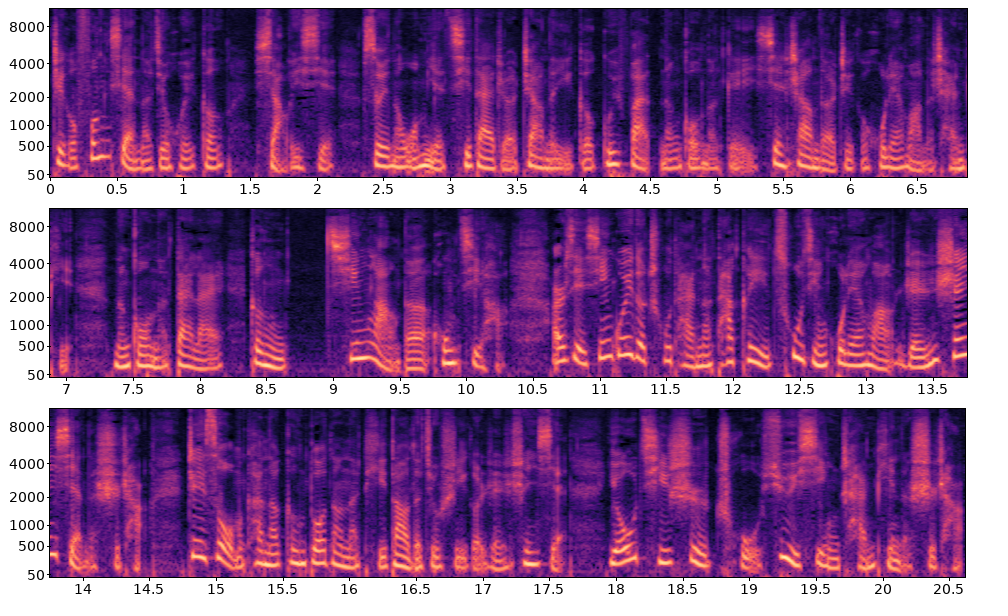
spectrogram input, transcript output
这个风险呢就会更小一些。所以呢，我们也期待着这样的一个规范能够呢给线上的这个互联网的产品能够呢带来更。清朗的空气哈，而且新规的出台呢，它可以促进互联网人身险的市场。这次我们看到更多的呢，提到的就是一个人身险，尤其是储蓄性产品的市场，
